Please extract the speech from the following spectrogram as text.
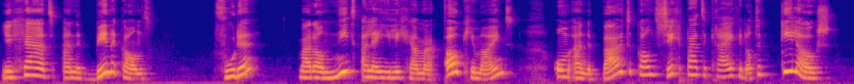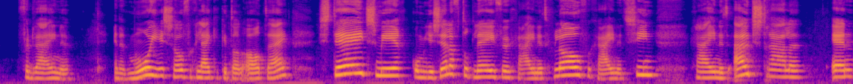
je gaat aan de binnenkant voeden, maar dan niet alleen je lichaam, maar ook je mind, om aan de buitenkant zichtbaar te krijgen dat de kilo's verdwijnen. En het mooie is, zo vergelijk ik het dan altijd, steeds meer kom je zelf tot leven, ga je het geloven, ga je het zien, ga je het uitstralen en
